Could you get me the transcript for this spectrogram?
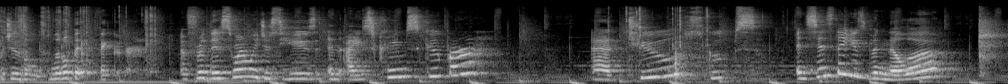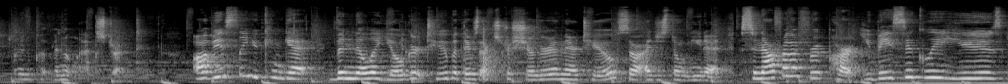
which is a little bit thicker. And for this one, we just use an ice cream scooper. Add two scoops. And since they use vanilla, we're gonna put vanilla extract. Obviously you can get vanilla yogurt too, but there's extra sugar in there too, so I just don't need it. So now for the fruit part, you basically use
